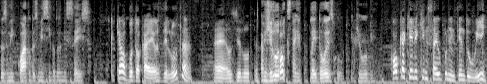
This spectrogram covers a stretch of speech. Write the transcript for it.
2004, 2005, 2006. O que, que é o Budokai? É os de luta? É, os de luta. É o de luta que segue pro Play 2, pro Cube. Qual que é aquele que saiu pro Nintendo Wii?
